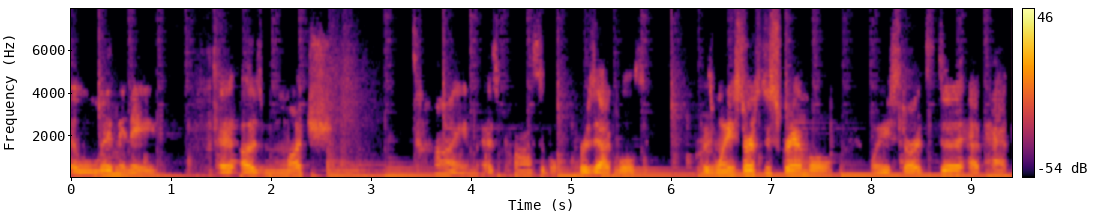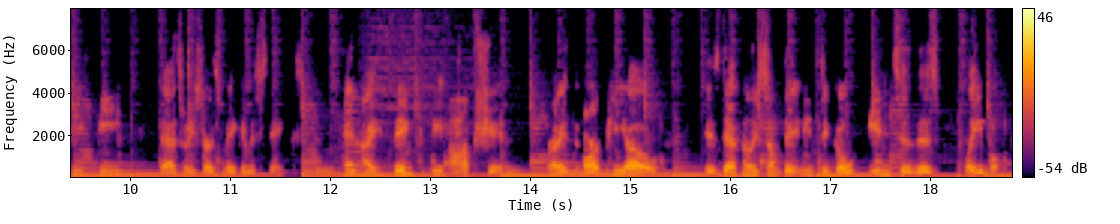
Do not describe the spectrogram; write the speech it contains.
eliminate as much time as possible for Zach Wilson. Because when he starts to scramble, when he starts to have happy feet, that's when he starts making mistakes. And I think the option, right, RPO, is definitely something that needs to go into this playbook.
